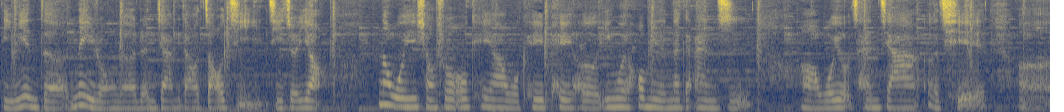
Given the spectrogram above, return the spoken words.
里面的内容呢，人家比较着急，急着要。那我也想说，OK 啊，我可以配合，因为后面的那个案子啊，我有参加，而且呃，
